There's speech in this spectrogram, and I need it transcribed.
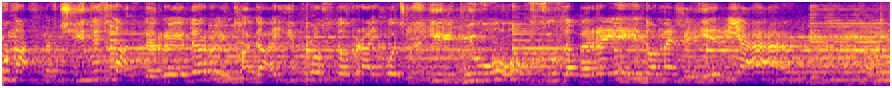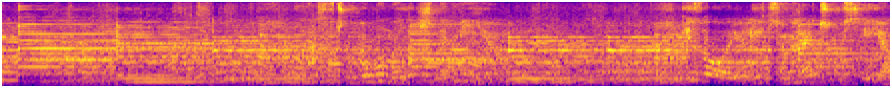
У нас навчитись, у нас дери, дери, гадай і просто в рай, хоч і рідню всю забери до межі гір'я. У ми лиш не вміємо, і зорі лічим гречку сієм.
